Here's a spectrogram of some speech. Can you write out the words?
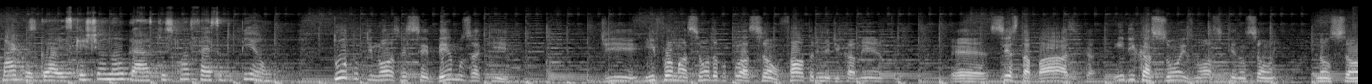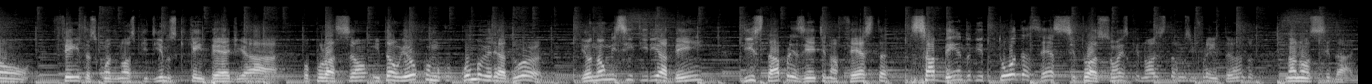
Marcos Góes questionou gastos com a festa do peão. Tudo que nós recebemos aqui de informação da população, falta de medicamento, é, cesta básica, indicações nossas que não são, não são feitas quando nós pedimos que quem pede é a população. Então eu, como, como vereador, eu não me sentiria bem de estar presente na festa, sabendo de todas essas situações que nós estamos enfrentando na nossa cidade.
